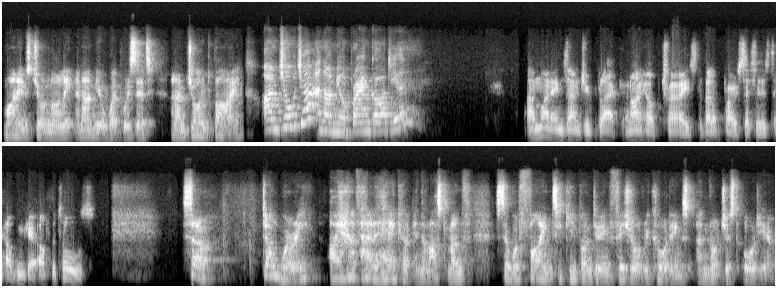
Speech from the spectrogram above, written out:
my name is John Lawley and I'm your web wizard, and I'm joined by. I'm Georgia and I'm your brand guardian. And my name's Andrew Black, and I help trades develop processes to help them get off the tools. So, don't worry, I have had a haircut in the last month, so we're fine to keep on doing visual recordings and not just audio.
